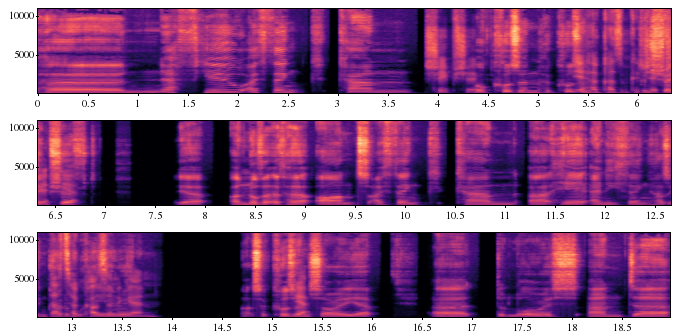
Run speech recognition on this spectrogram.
her nephew, I think, can Shapeshift. or cousin, her cousin, yeah, her cousin can, can shapeshift. shapeshift. Yeah. Another of her aunts, I think, can uh, hear anything. Has incredible That's her cousin hearing. again. That's her cousin. Yeah. Sorry, yeah. Uh, Dolores and uh,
